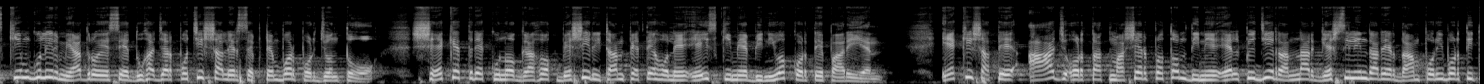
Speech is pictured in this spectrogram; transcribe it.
স্কিমগুলির মেয়াদ রয়েছে দু হাজার পঁচিশ সালের সেপ্টেম্বর পর্যন্ত। সেক্ষেত্রে কোনো গ্রাহক বেশি রিটার্ন পেতে হলে এই স্কিমে বিনিয়োগ করতে পারেন। একই সাথে আজ অর্থাৎ মাসের প্রথম দিনে এলপিজি রান্নার গ্যাস সিলিন্ডারের দাম পরিবর্তিত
